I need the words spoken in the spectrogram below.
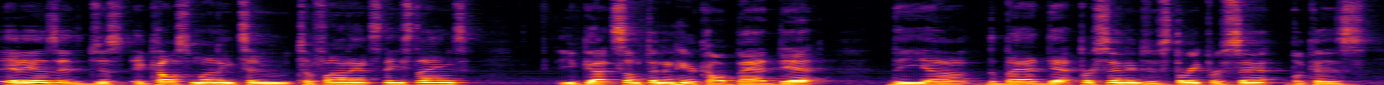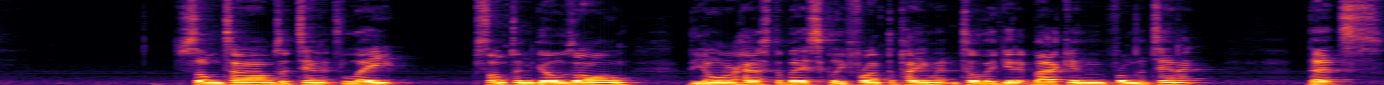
it is it just it costs money to to finance these things. You've got something in here called bad debt. The uh, the bad debt percentage is three percent because sometimes a tenant's late, something goes on, the owner has to basically front the payment until they get it back in from the tenant. That's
